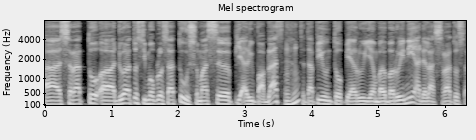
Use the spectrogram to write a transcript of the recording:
uh, 100 uh, 251 semasa PRU 14 mm-hmm. tetapi untuk PRU yang baru-baru ini adalah 187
